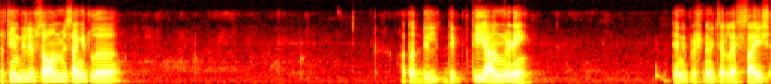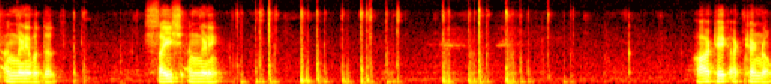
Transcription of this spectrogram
सचिन दिलीप सावंत मी सांगितलं. आता दिल दीप्ती आंगणे. त्यांनी प्रश्न विचारलाय साईश अंगणे बद्दल. साईश अंगणे आठ एक अठ्ठ्याण्णव.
